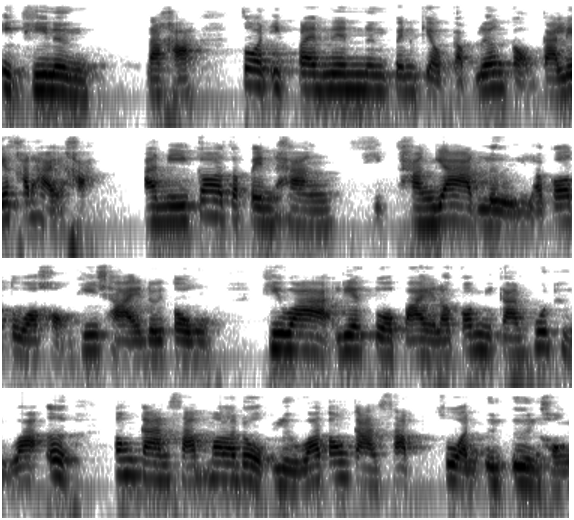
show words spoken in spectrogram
อีกทีหนึ่งนะคะ ส่วนอีกประเด็นหนึ่งเป็นเกี่ยวกับเรื่องของการเรียกค่าไถ่ค่ะ อันนี้ก็จะเป็นทางทางญาติเลย แล้วก็ตัวของพี่ชายโดยตรงที่ว่าเรียกตัวไป แล้วก็มีการพูดถึงว่า เออ ต้องการทรัพย์มรดก หรือว่าต้องการทรัพย์ส่วนอื่น ๆ ของ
